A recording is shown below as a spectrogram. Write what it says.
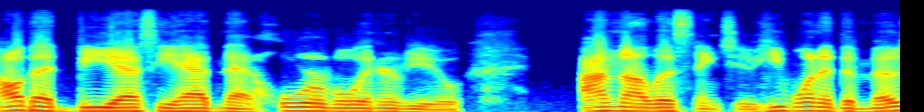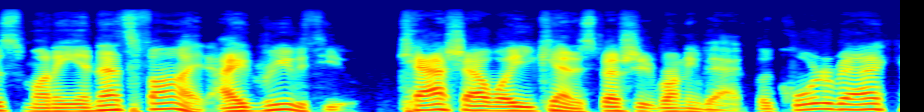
all that BS he had in that horrible interview, I'm not listening to. He wanted the most money, and that's fine. I agree with you. Cash out while you can, especially at running back. But quarterback,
